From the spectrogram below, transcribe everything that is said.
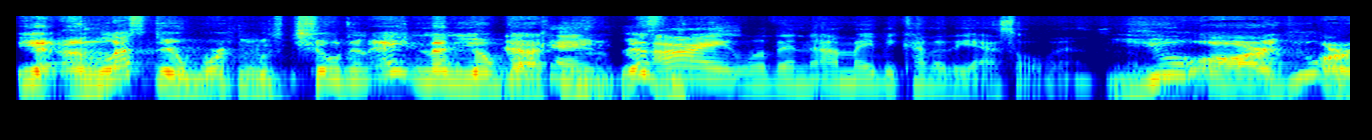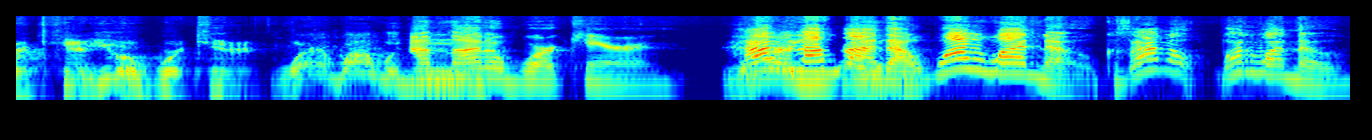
yeah, unless they're working with children, ain't none of your Okay. goddamn business. All right. Well, then I may be kind of the asshole then. You are you are a Karen. You're a work Karen. Why why would you I'm not a work Karen. why How did I find out? Why do I know? Because I don't. Why do I know?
